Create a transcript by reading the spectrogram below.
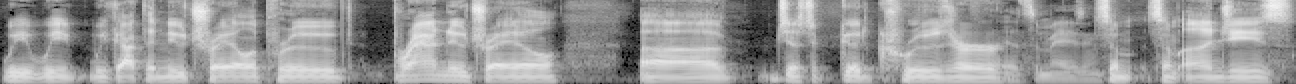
we we we got the new trail approved, brand new trail, uh, just a good cruiser it's amazing some some ungies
